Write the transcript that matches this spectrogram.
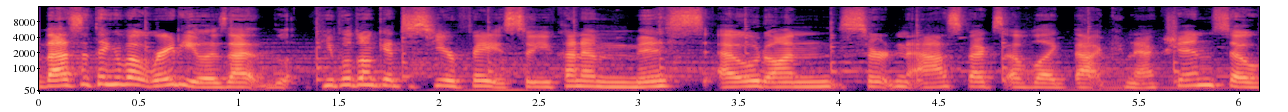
that's the thing about radio is that people don't get to see your face. So you kind of miss out on certain aspects of like that connection. So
